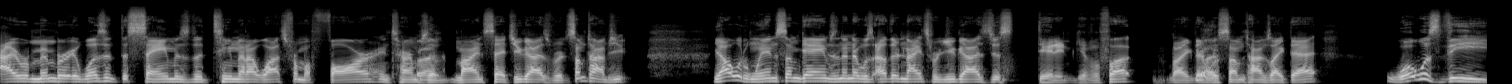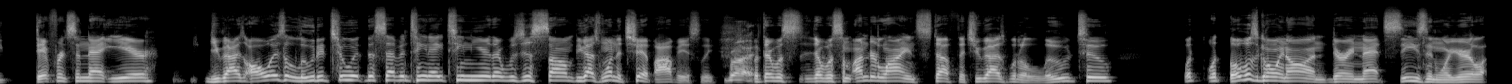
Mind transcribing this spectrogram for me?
I remember it wasn't the same as the team that I watched from afar in terms Right. of mindset. You guys were sometimes you y'all would win some games, and then there was other nights where you guys just didn't give a fuck. Like there Right. was sometimes like that. What was the difference in that year? You guys always alluded to it the 17 18 year. There was just some you guys won the chip, obviously. Right. But there was there was some underlying stuff that you guys would allude to. What what what was going on during that season where you're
